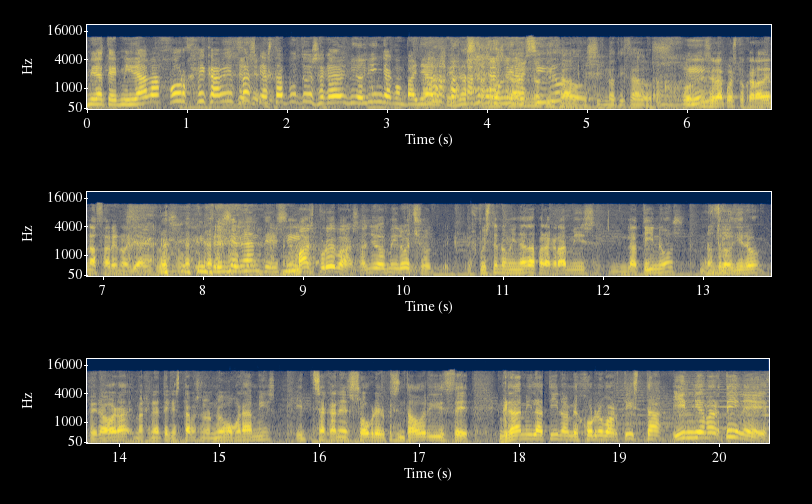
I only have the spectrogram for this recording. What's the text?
Mira, te miraba Jorge Cabezas que está a punto de sacar el violín y acompañarte. No sé cómo hubiera sido. hipnotizados, hipnotizados. ¿Eh? Jorge se le ha puesto cara de nazareno ya incluso. Impresionante, sí. Más pruebas, año 2008. Fuiste nominada para Grammys latinos, no te lo dieron, pero ahora imagínate que estamos en los nuevos Grammys y te sacan el sobre el presentador y dice Grammy latino al mejor nuevo artista, India Martínez.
